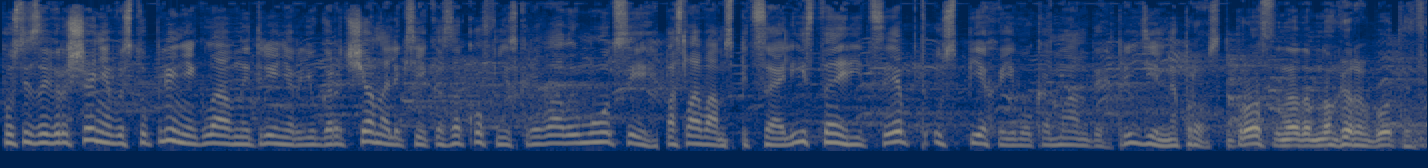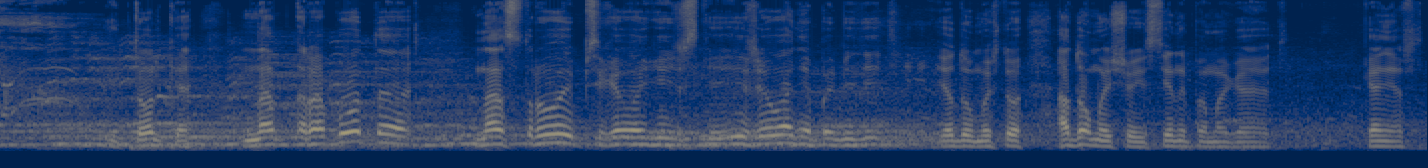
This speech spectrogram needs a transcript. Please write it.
После завершения выступлений главный тренер югорчан Алексей Казаков не скрывал эмоций. По словам специалиста, рецепт успеха его команды предельно прост. Просто надо много работать. И только на работа, настрой психологический и желание победить. Я думаю, что... А дома еще и стены помогают, конечно.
